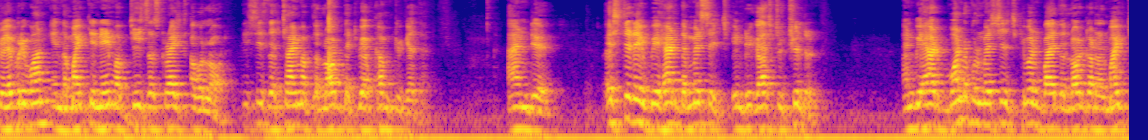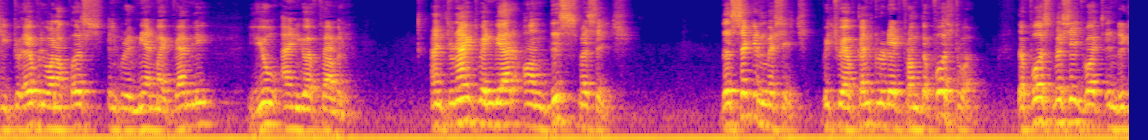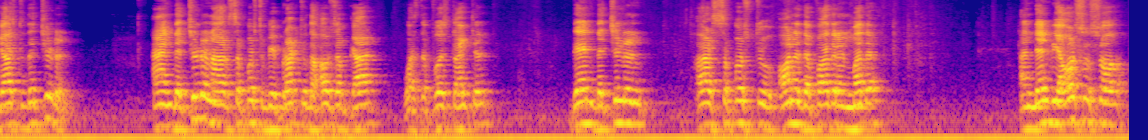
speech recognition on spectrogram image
to everyone in the mighty name of Jesus Christ our Lord. This is the time of the Lord that we have come together. And uh, yesterday we had the message in regards to children. And we had wonderful message given by the Lord God Almighty to every one of us, including me and my family, you and your family. And tonight when we are on this message, the second message, which we have concluded from the first one, the first message was in regards to the children. And the children are supposed to be brought to the house of God, was the first title. Then the children are supposed to honor the father and mother. And then we also saw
